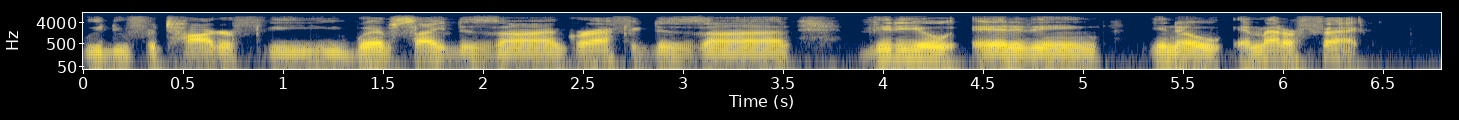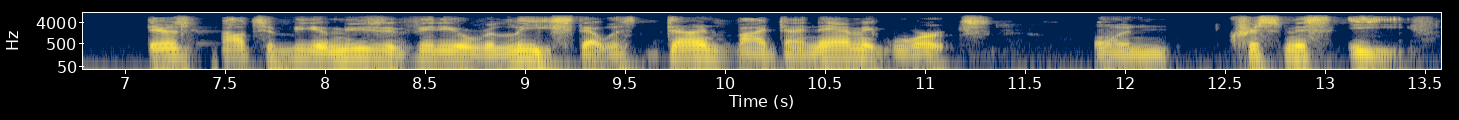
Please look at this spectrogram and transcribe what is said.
We do photography, website design, graphic design, video editing. You know, a matter of fact, there's about to be a music video release that was done by Dynamik Works on Christmas Eve.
